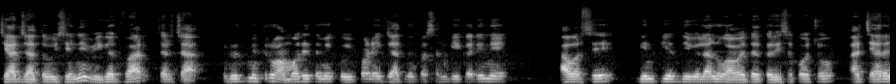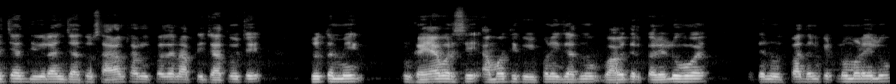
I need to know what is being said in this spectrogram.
ચાર જાતો વિશેની વિગતવાર ચર્ચા. ખેડૂત મિત્રો, આમાંથી તમે કોઈ પણ એક જાતનું પસંદગી કરીને આ વર્ષે બિનપિયત દિવેલાનું વાવેતર કરી શકો છો. આ ચારે ચાર દિવેલાની જાતો સારામાં સારું ઉત્પાદન આપતી જાતો છે. જો તમે ગયા વર્ષે આમાંથી કોઈ પણ એક જાતનું વાવેતર કરેલું હોય, તો તેનું ઉત્પાદન કેટલું મળેલું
